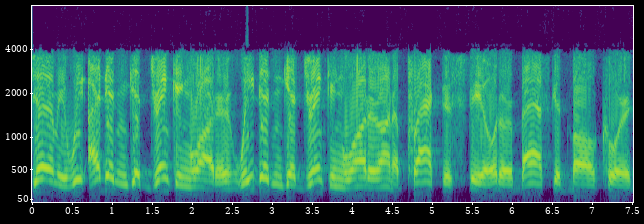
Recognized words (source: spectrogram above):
Jeremy, we I didn't get drinking water. We didn't get drinking water on a practice field or a basketball court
